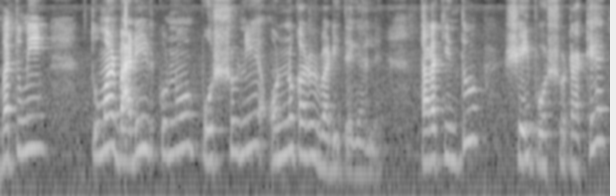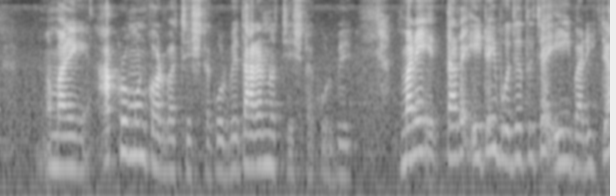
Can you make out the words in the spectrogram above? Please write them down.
বা তুমি তোমার বাড়ির কোনো পোষ্য নিয়ে অন্য কারোর বাড়িতে গেলে, তারা কিন্তু সেই পোষ্যটাকে মানে আক্রমণ করবার চেষ্টা করবে, তাড়ানোর চেষ্টা করবে। মানে তারা এটাই বোঝাতে চায়, এই বাড়িটা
